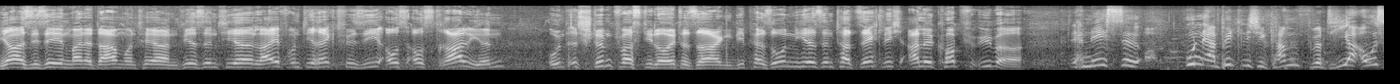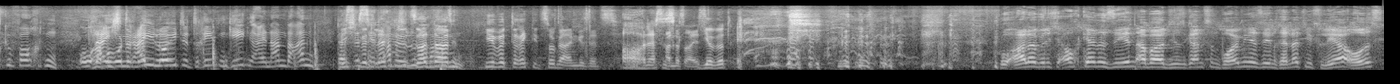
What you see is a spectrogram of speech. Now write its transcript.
Ja, Sie sehen, meine Damen und Herren, wir sind hier live und direkt für Sie aus Australien. Und es stimmt, was die Leute sagen. Die Personen hier sind tatsächlich alle kopfüber. Der nächste unerbittliche Kampf wird hier ausgefochten. aber Gleich drei Löffel? Leute treten gegeneinander an. Das Nicht ist mit der sondern Wahnsinn. hier wird direkt die Zunge angesetzt. Oh, das ist An das Eis. Hier wird Koala würde ich auch gerne sehen, aber diese ganzen Bäume hier sehen relativ leer aus.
